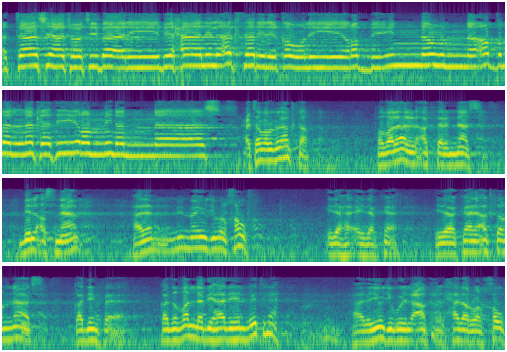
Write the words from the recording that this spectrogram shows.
التاسعة اعتباره بحال الأكثر لقوله رب إنهن أضللن كثيرا من الناس. اعتبر بالأكثر. فضلال أكثر الناس بالأصنام هذا مما يوجب الخوف. إذا إذا كان إذا كان أكثر الناس قد قد ضل بهذه الفتنة. هذا يوجب للعاقل الحذر والخوف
